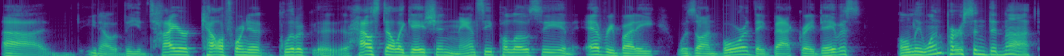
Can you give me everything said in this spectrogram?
Uh, you know, the entire California political uh, House delegation, Nancy Pelosi, and everybody was on board. They backed Gray Davis. Only one person did not.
